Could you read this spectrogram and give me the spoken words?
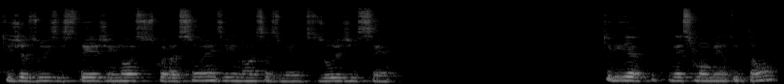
Que Jesus esteja em nossos corações e em nossas mentes, hoje e sempre. Queria, nesse momento, então,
